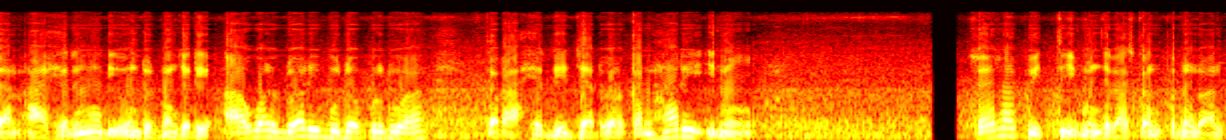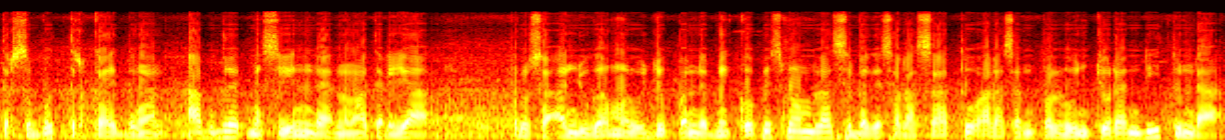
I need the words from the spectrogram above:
dan akhirnya diundur menjadi awal 2022, terakhir dijadwalkan hari ini. Relativity menjelaskan penundaan tersebut terkait dengan upgrade mesin dan material. Perusahaan juga merujuk pandemi COVID-19 sebagai salah satu alasan peluncuran ditunda.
